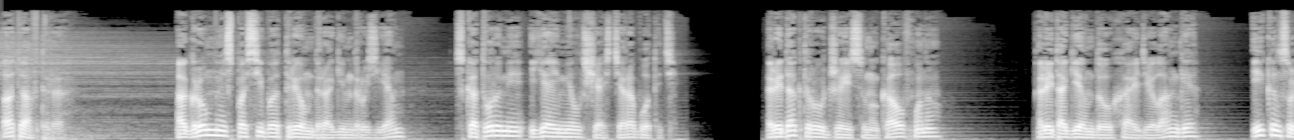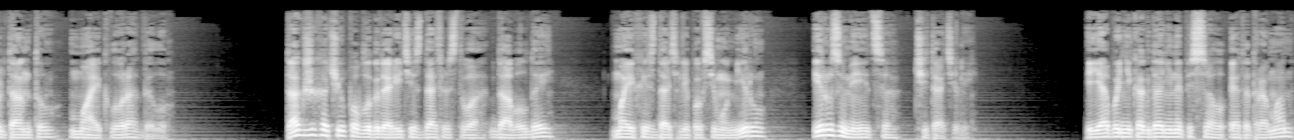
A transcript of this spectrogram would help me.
От автора. Огромное спасибо трем дорогим друзьям, с которыми я имел счастье работать. Редактору Джейсону Кауфману, литагенду Хайди Ланге и консультанту Майклу Радделу. Также хочу поблагодарить издательство Doubleday, моих издателей по всему миру и, разумеется, читателей. Я бы никогда не написал этот роман,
